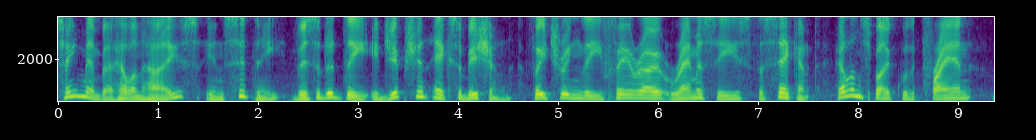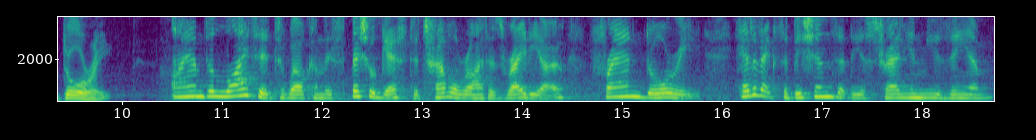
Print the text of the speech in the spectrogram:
Team member Helen Hayes in Sydney visited the Egyptian exhibition featuring the Pharaoh Ramesses II. Helen spoke with Fran Dorey. I am delighted to welcome this special guest to Travel Writers Radio, Fran Dorey, Head of Exhibitions at the Australian Museum.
